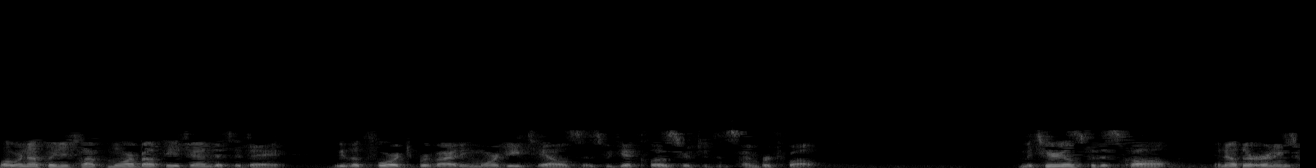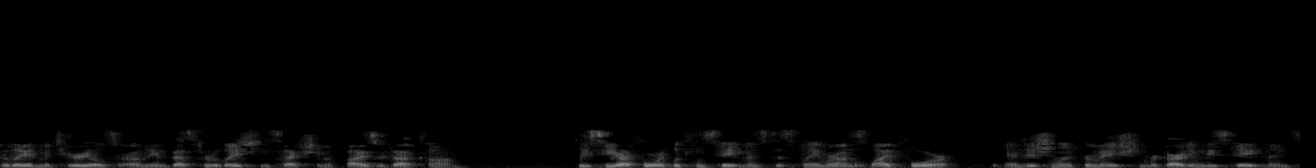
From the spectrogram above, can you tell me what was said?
While we're not going to talk more about the agenda today, we look forward to providing more details as we get closer to December 12th. Materials for this call and other earnings-related materials are on the investor relations section of pfizer.com. Please see our forward-looking statements disclaimer on slide four, and additional information regarding these statements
